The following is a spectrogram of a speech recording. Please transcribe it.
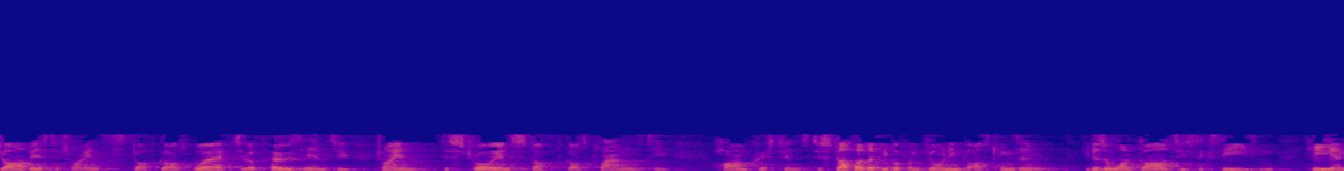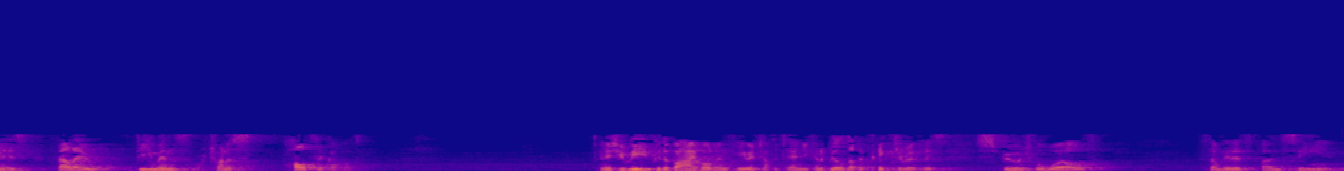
job is to try and stop God's work, to oppose him, to try and destroy and stop God's plans, to harm Christians, to stop other people from joining God's kingdom. He doesn't want God to succeed, and he and his fellow demons are trying to halter God. And as you read through the Bible and here in chapter 10, you kind of build up a picture of this spiritual world, something that's unseen.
